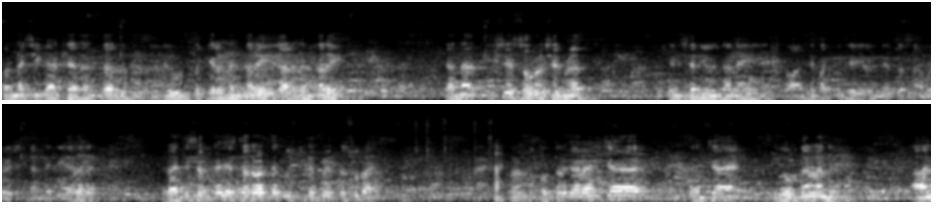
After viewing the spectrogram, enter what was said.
पन्नाशी गाठल्यानंतर निवृत्त केल्यानंतरही झाल्यानंतरही त्यांना विशेष संरक्षण मिळत नाही. पेन्शन योजना नाही किंवा अन्य बाकीच्या योजनेचा समावेश करण्यात येणार आहे राज्य सरकारच्या स्तरावर त्या दृष्टीने प्रयत्न सुरू आहे परंतु पत्रकारांच्या त्यांच्या योगदानानं आज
